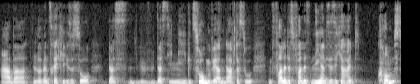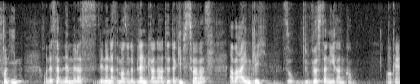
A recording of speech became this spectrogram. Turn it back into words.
aber insolvenzrechtlich ist es so, dass, dass die nie gezogen werden darf, dass du im Falle des Falles nie an diese Sicherheit kommst von ihm. Und deshalb nennen wir das, wir nennen das immer so eine Blendgranate. Da gibt es zwar was, aber eigentlich, so, du wirst da nie rankommen. Okay,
